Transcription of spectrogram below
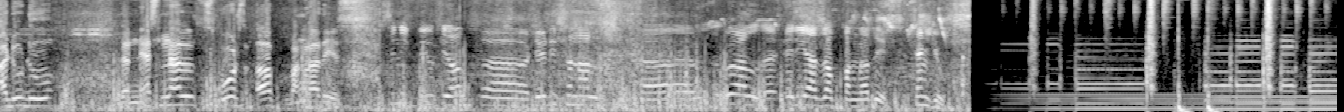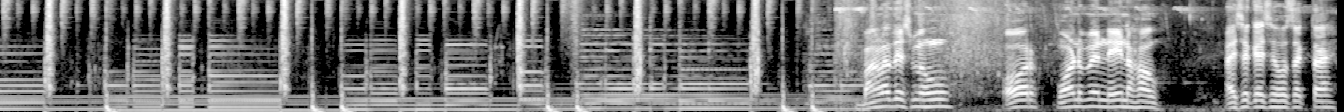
Adudu, the national sports of Bangladesh. scenic beauty of uh, traditional uh, rural areas of Bangladesh. Thank you. बांग्लादेश में हूँ और पौंड में नहीं नहाऊँ ऐसे कैसे हो सकता है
